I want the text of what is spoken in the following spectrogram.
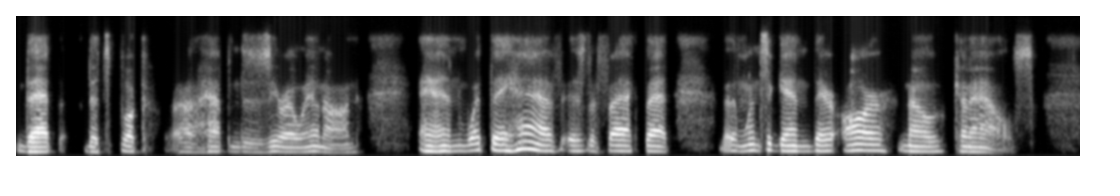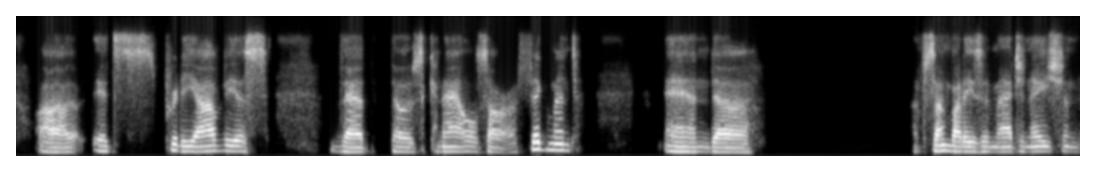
that this book uh, happened to zero in on. And what they have is the fact that, that once again, there are no canals. Uh, it's pretty obvious that those canals are a figment and uh, of somebody's imagination.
